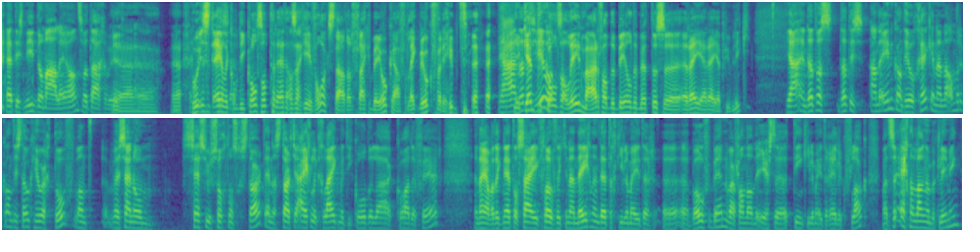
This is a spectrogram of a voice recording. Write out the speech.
het is niet normaal hè Hans, wat daar gebeurt. Ja, ja, ja. Hoe is het eigenlijk is, om die calls op te rijden als er geen volk staat? Dat vraag ik mij ook af. Dat lijkt mij ook vreemd. Ja, je kent die calls alleen maar van de beelden met tussen rij en rij publiek. Ja, en dat, was, dat is aan de ene kant heel gek. En aan de andere kant is het ook heel erg tof. Want wij zijn om zes uur 's ochtends gestart. En dan start je eigenlijk gelijk met die Col de la Croix de Fer. En nou ja, wat ik net al zei, ik geloof dat je na 39 kilometer eh, eh, boven bent. Waarvan dan de eerste 10 kilometer redelijk vlak. Maar het is echt een lange beklimming.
